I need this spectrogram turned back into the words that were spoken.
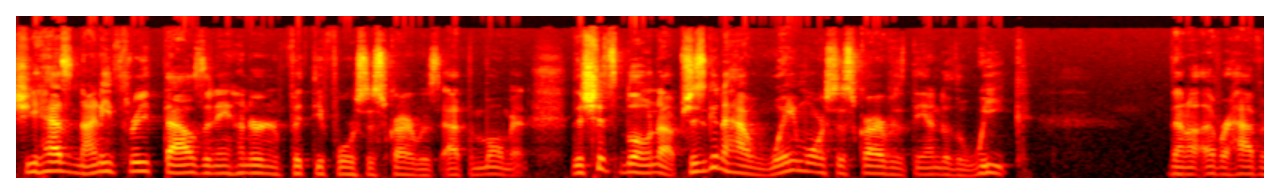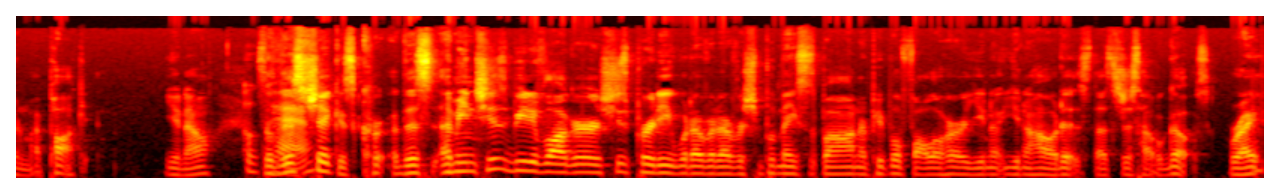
She has 93,854 subscribers at the moment. This shit's blown up. She's going to have way more subscribers at the end of the week than I'll ever have in my pocket. You know? okay. So this chick is cur- this I mean, she's a beauty vlogger, she's pretty, whatever whatever. She put makeup on or people follow her, you know, you know how it is. That's just how it goes, right?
